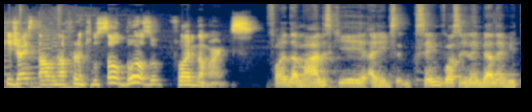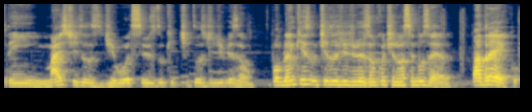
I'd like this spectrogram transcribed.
que já estavam na franquia do saudoso Florida Marlins. Florida Marlins, que a gente sempre gosta de lembrar, né, Vitor? Tem mais títulos de World Series do que títulos de divisão. O problema é que o título de divisão continua sendo zero. Padreco,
